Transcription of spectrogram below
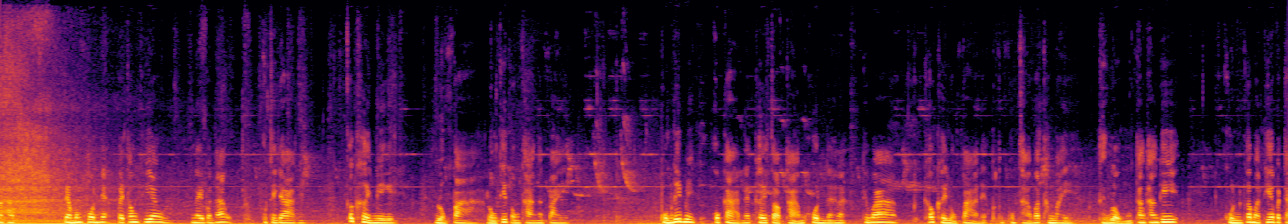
นะครับอย่บางคนเนี่ยไปท่องเที่ยวในบรรดาอุทยาน ก็เคยมีหลงป่าหลงทิศหลงทางกันไป ผมได้มีโอกาสเนี่ยเคยสอบถามคนนะฮะที่ว่าเขาเคยหลงป่าเนี่ยผมผมถามว่าทำไมถึงหลงทั้งทั้งๆที่คุณก็มาเที่ยวประจ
